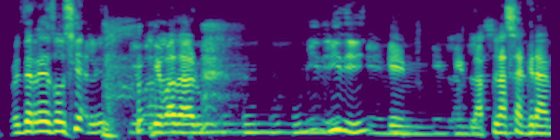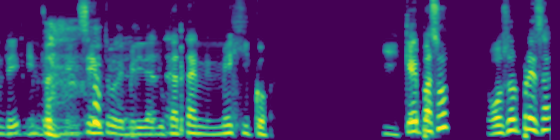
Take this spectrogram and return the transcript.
que a través de redes sociales, que va a dar un, un, un meeting en, en la Plaza Grande, en el centro de Mérida, Yucatán, en México. ¿Y qué pasó? Oh, sorpresa,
